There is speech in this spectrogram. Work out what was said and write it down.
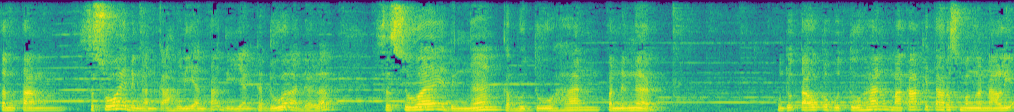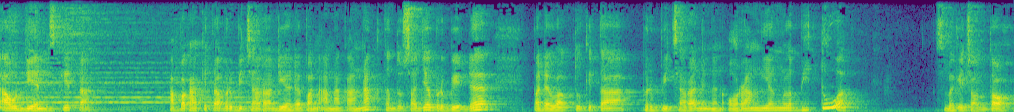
tentang sesuai dengan keahlian tadi, yang kedua adalah sesuai dengan kebutuhan pendengar. Untuk tahu kebutuhan, maka kita harus mengenali audiens kita. Apakah kita berbicara di hadapan anak-anak? Tentu saja berbeda pada waktu kita berbicara dengan orang yang lebih tua. Sebagai contoh,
